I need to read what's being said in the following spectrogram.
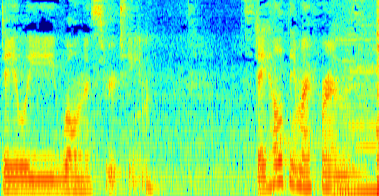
daily wellness routine. Stay healthy, my friends.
